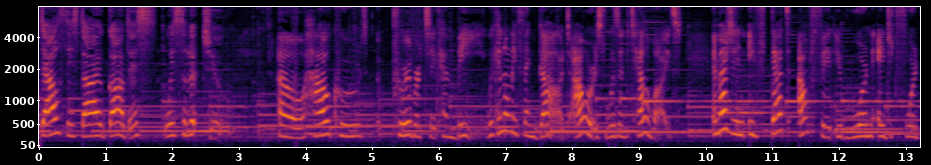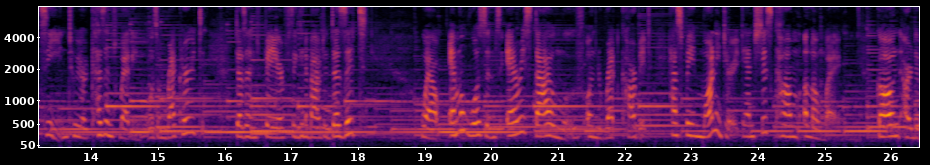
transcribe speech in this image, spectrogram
stealthy style goddess, we salute you. Oh, how cool puberty can be. We can only thank God ours wasn't televised. Imagine if that outfit you'd worn aged 14 to your cousin's wedding was on record. Doesn't bear thinking about it, does it? Well, Emma Watson's airy style move on the red carpet has been monitored and she's come a long way. Gone are the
